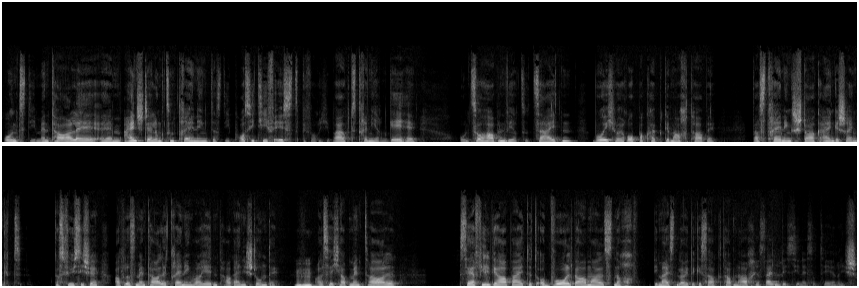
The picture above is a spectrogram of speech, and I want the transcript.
Und die mentale ähm, Einstellung zum Training, dass die positiv ist, bevor ich überhaupt trainieren gehe. Und so haben wir zu Zeiten, wo ich Europacup gemacht habe, das Training stark eingeschränkt, das physische, aber das mentale Training war jeden Tag eine Stunde. Mhm. Also ich habe mental sehr viel gearbeitet, obwohl damals noch die meisten Leute gesagt haben, ach, ihr seid ein bisschen esoterisch.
